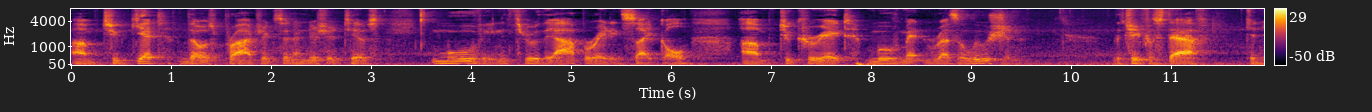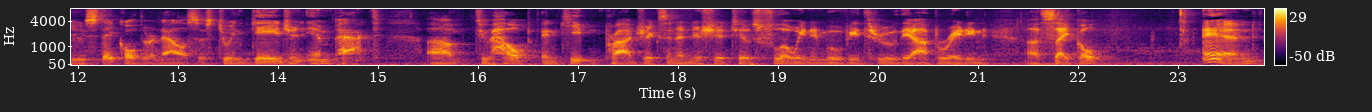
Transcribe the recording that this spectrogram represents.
um, to get those projects and initiatives moving through the operating cycle um, to create movement and resolution. The Chief of Staff can use stakeholder analysis to engage and impact, um, to help and keep projects and initiatives flowing and moving through the operating uh, cycle. And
